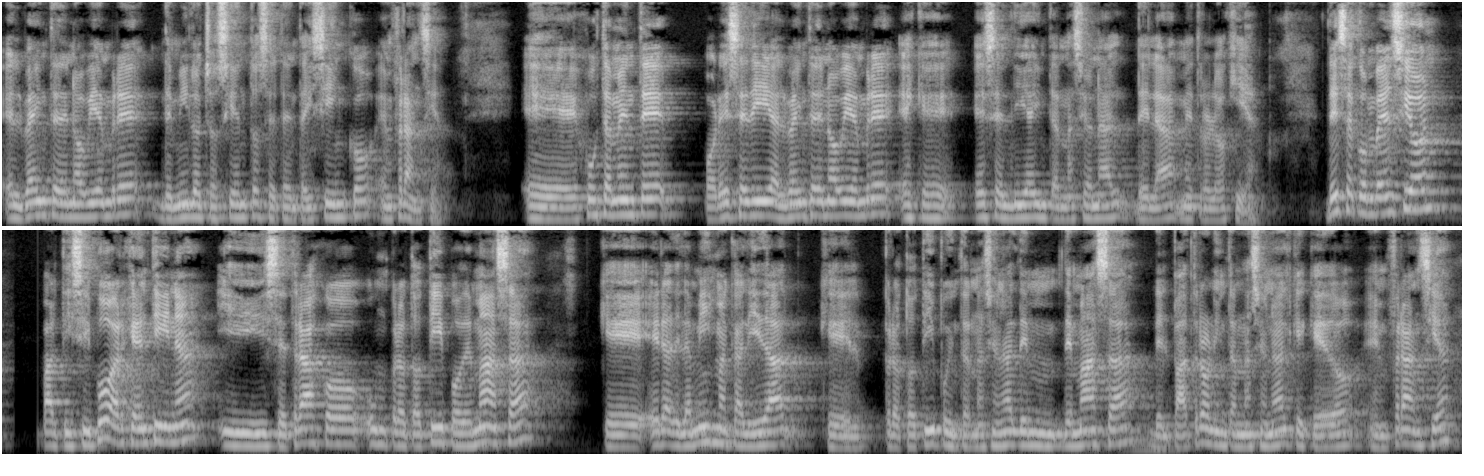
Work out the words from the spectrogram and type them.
el 20 de noviembre de 1875 en Francia. Eh, justamente por ese día, el 20 de noviembre, es que es el Día Internacional de la Metrología. De esa convención participó Argentina y se trajo un prototipo de masa que era de la misma calidad que el prototipo internacional de, masa del patrón internacional que quedó en Francia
